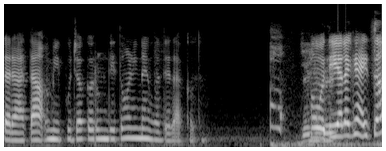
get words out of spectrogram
तर आता मी पूजा करून घेतो आणि नैवेद्य दाखवतो. Jay, हो you ready? याला घ्यायचं?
